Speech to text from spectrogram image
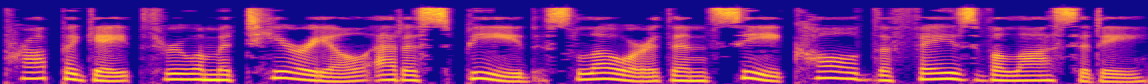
propagate through a material at a speed slower than c called the phase velocity.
